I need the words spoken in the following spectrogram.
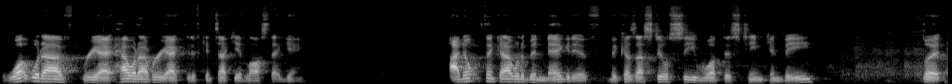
what would I've react? How would I've reacted if Kentucky had lost that game? I don't think I would have been negative because I still see what this team can be. But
